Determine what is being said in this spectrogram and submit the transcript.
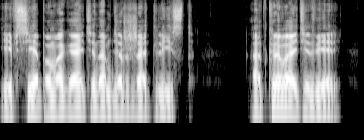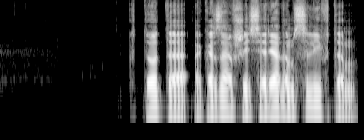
И все помогайте нам держать лист. Открывайте дверь». Кто-то, оказавшийся рядом с лифтом,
